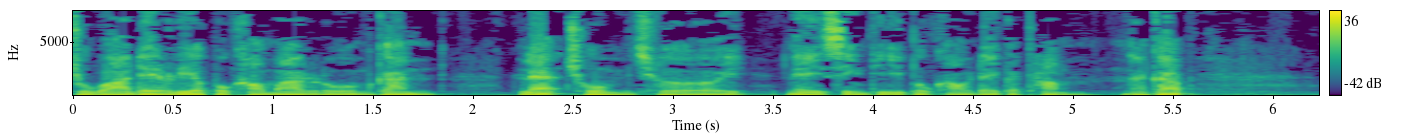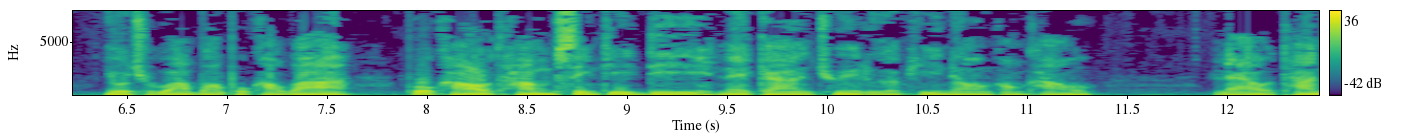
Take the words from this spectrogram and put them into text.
ชูวาได้เรียกพวกเขามารวมกัน และชมเชยในสิ่งที่พวกเขาได้กระทำนะครับ โยชูวาบอกพวกเขาว่า พวกเขาทำสิ่งที่ดีในการช่วยเหลือพี่น้องของเขา แล้วท่าน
